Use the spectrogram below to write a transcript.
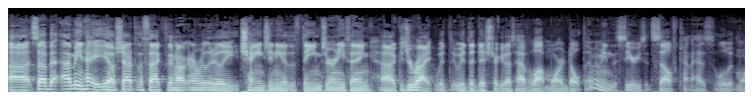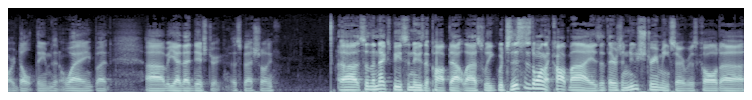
uh, so, but, I mean, hey, you know, shout out to the fact they're not going to really, really change any of the themes or anything. Because you're right, with with the district, it does have a lot more adult. I mean, the series itself kind of has a little bit more adult themes in a way, but uh, but yeah, that district especially. Uh, so the next piece of news that popped out last week, which this is the one that caught my eye, is that there's a new streaming service called uh,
